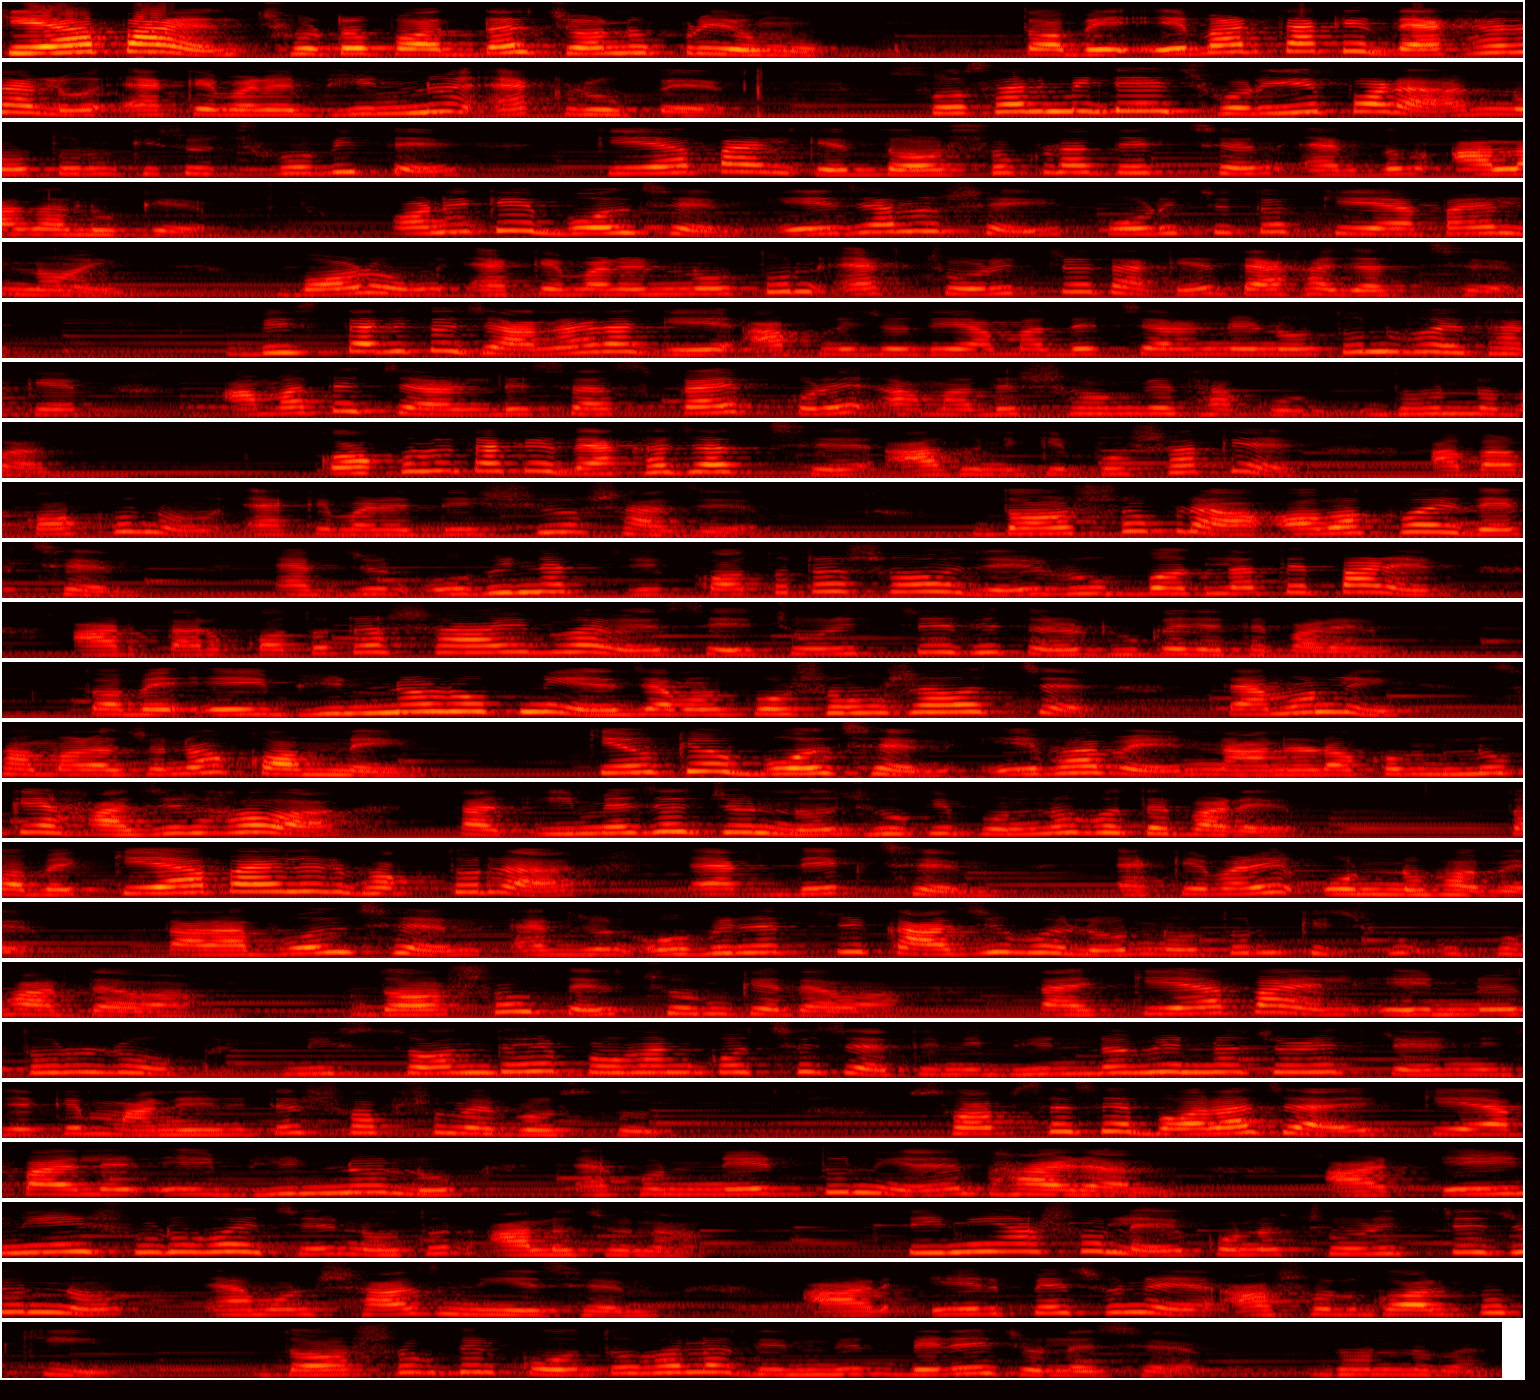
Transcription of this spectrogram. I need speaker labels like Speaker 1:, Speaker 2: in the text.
Speaker 1: কেয়া পায়েল ছোট পদ্মার জনপ্রিয় মুখ। তবে এবার তাকে দেখা গেল একেবারে ভিন্ন এক রূপে। সোশ্যাল মিডিয়ায় ছড়িয়ে পড়া নতুন কিছু ছবিতে কেয়া পায়েলকে দর্শকরা দেখছেন একদম আলাদা লুকে। অনেকেই বলছেন, এ যেন সেই পরিচিত কেয়া পায়েল নয়, বরং একেবারে নতুন এক চরিত্রে তাকে দেখা যাচ্ছে। বিস্তারিত জানার আগে আপনি যদি আমাদের চ্যানেলে নতুন হয়ে থাকেন, আমাদের চ্যানেলটি সাবস্ক্রাইব করে আমাদের সঙ্গে থাকুন। ধন্যবাদ। কখনো তাকে দেখা যাচ্ছে আধুনিক পোশাকে, আবার কখনো একেবারে দেশীয় সাজে। দর্শকরা অবাক হয়ে দেখছেন, একজন অভিনেত্রী কতটা সহজে রূপ বদলাতে পারেন আর তার কতটা স্বাভাবিকভাবে সেই চরিত্রের ভিতরে ঢুকে যেতে পারেন। তবে এই ভিন্ন রূপ নিয়ে যেমন প্রশংসা হচ্ছে, তেমনই সমালোচনাও কম নেই। কেউ কেউ বলছেন, এভাবে নানা রকম লুকে হাজির হওয়া তার ইমেজের জন্য ঝুঁকিপূর্ণ হতে পারে। তবে কেয়া পায়েলের ভক্তরা এক দেখছেন একেবারে অন্যভাবে। তারা বলছেন, একজন অভিনেত্রীর কাজই হলো নতুন কিছু উপহার দেওয়া, দর্শকদের চমকে দেওয়া। তাই কেয়া পায়েল এই নতুন রূপ নিঃসন্দেহে প্রমাণ করছে যে তিনি ভিন্ন ভিন্ন চরিত্রে নিজেকে মানিয়ে নিতে সবসময় প্রস্তুত। সবশেষে বলা যায়, কেয়া পায়েলের এই ভিন্ন লুক এখন নেট দুনিয়ায় ভাইরাল। আর এই নিয়েই শুরু হয়েছে নতুন আলোচনা। তিনি আসলে কোনো চরিত্রের জন্য এমন সাজ নিয়েছেন। আর এর পেছনে আসল গল্প কী? দর্শকদের কৌতূহলও দিন দিন বেড়েই চলেছে। ধন্যবাদ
